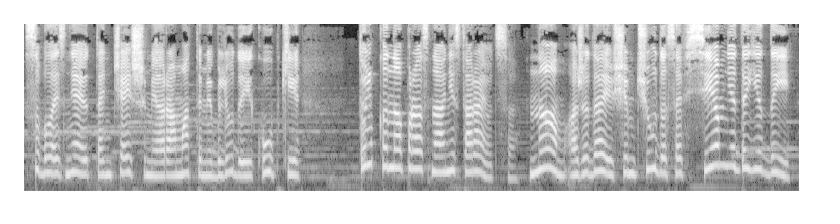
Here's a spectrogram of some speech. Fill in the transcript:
соблазняют тончайшими ароматами блюда и кубки. Только напрасно они стараются. Нам, ожидающим чуда, совсем не до еды —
